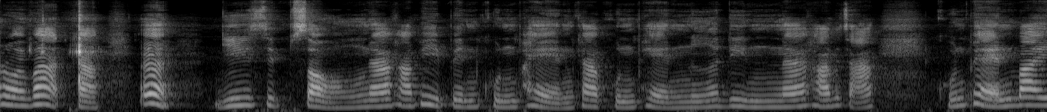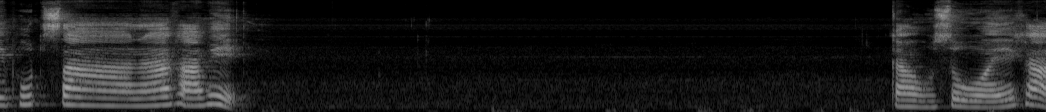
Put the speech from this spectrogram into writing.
500 บาทค่ะอะ22 นะคะพี่เป็นขุนแผนค่ะขุนแผนเนื้อดินนะคะพี่จ๋าขุนแผนใบพุทรานะคะพี่เก่าสวยค่ะ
